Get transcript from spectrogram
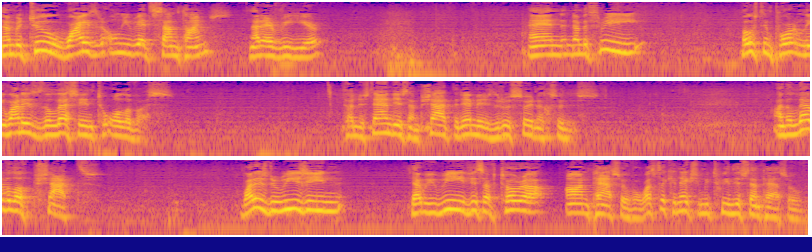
Number two, why is it only read sometimes, not every year? And number three, most importantly, what is the lesson to all of us? To understand this, I'm Pshat, the Remez, the Rusoy, and On the level of Pshat, what is the reason that we read this Haftorah on Passover? What's the connection between this and Passover?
